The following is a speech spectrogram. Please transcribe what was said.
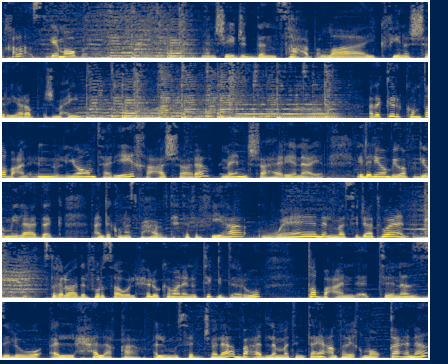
خلاص game over يعني شيء جدا صعب. الله يكفينا الشر يا رب أجمعين. أذكركم طبعا أنه اليوم تاريخ عشرة من شهر يناير. إذا اليوم بيوافق يوم ميلادك عندك مناسبة حابب تحتفل فيها؟ وين المسجات؟ وين؟ استغلوا هذه الفرصة والحلو كمان أنه تقدروا طبعا تنزلوا الحلقة المسجلة بعد لما تنتهي عن طريق موقعنا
